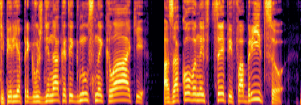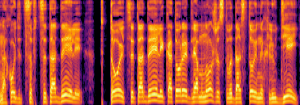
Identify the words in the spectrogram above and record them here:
Теперь я пригвождена к этой гнусной клаке, а закованный в цепи Фабрицио находится в цитадели, в той цитадели, которая для множества достойных людей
